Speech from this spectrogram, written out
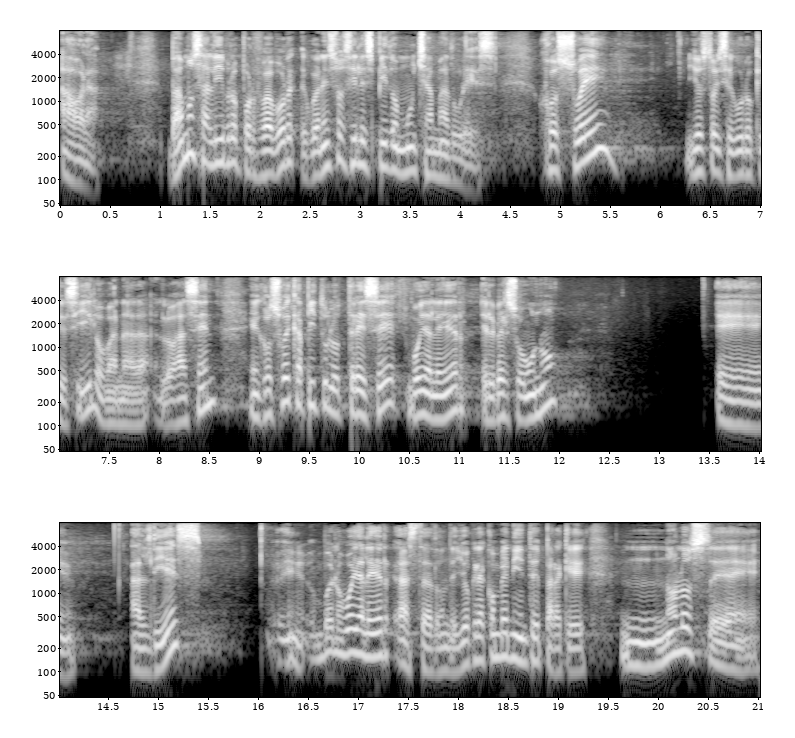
Ahora, vamos al libro, por favor. Con eso sí les pido mucha madurez. Josué, yo estoy seguro que sí, lo, van a, lo hacen. En Josué capítulo 13, voy a leer el verso 1 eh, al 10. Eh, bueno, voy a leer hasta donde yo crea conveniente para que no los eh,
